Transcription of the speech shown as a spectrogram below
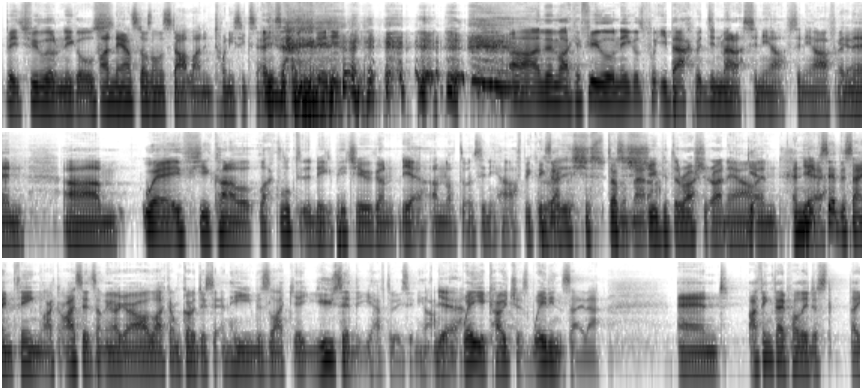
these few little niggles. I announced I was on the start line in 2016. exactly. uh, and then like a few little niggles put you back, but didn't matter. Sydney half, Sydney half, and Yeah. then um, where if you kind of like looked at the bigger picture, you're going, yeah, I'm not doing Sydney half because Exactly. it's just Doesn't it's matter. stupid to rush it right now. Yeah. And And, yeah. Nick said the same thing. Like I said something, I go, oh, like I'm got to do, and he was like, yeah, you said that you have to do Sydney half. Yeah. we're your coaches. We didn't say that. And I think they probably just they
